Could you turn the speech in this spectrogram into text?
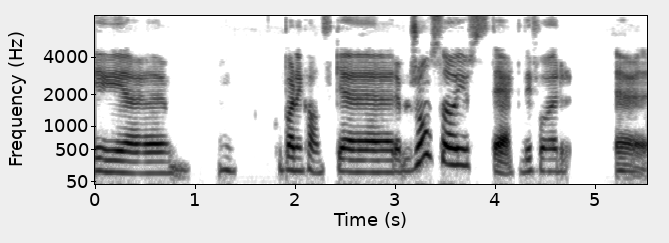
i eh, kopernikanske revolusjon så justerte de for eh,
